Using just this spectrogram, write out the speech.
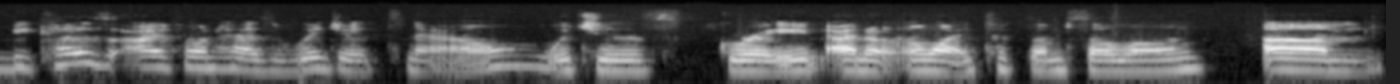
because iPhone has widgets now, which is great, I don't know why it took them so long. Um,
